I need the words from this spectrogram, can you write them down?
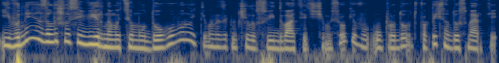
І вони залишилися вірними цьому договору, який вони заключили в свої 20 з чимось років, упродовж фактично до смерті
